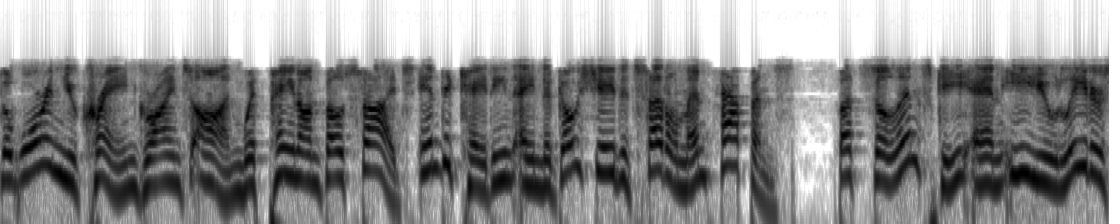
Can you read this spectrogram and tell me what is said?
The war in Ukraine grinds on with pain on both sides, indicating a negotiated settlement happens. But Zelensky and EU leaders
